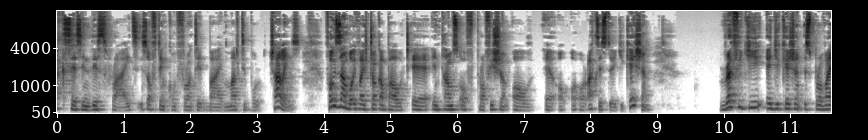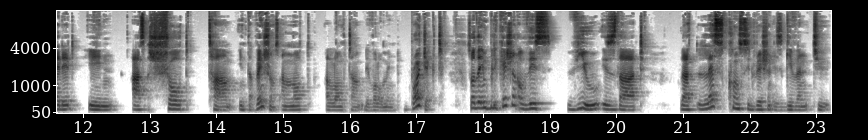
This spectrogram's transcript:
accessing these rights is often confronted by multiple challenges. For example, if I talk about uh, in terms of provision of uh, or, or, access to education, refugee education is provided in as short-term interventions and not a long-term development project. So the implication of this view is that that less consideration is given to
